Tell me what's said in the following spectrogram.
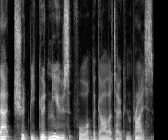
that should be good news for the Gala token price.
